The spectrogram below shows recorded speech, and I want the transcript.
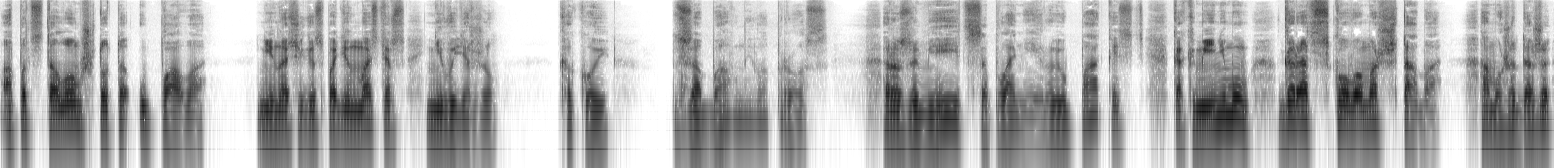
а под столом что-то упало. Не иначе господин Мастерс не выдержал. «Какой Забавный вопрос. Разумеется, планирую пакость, как минимум городского масштаба, а может даже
